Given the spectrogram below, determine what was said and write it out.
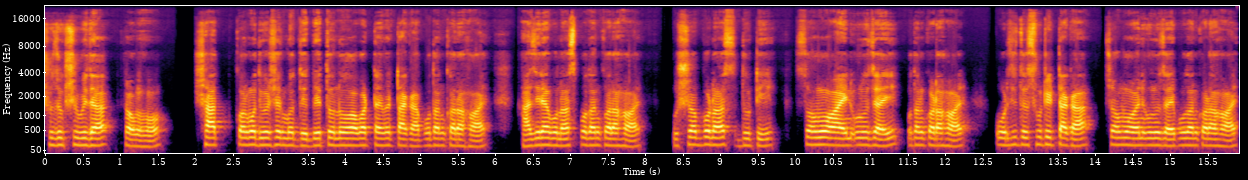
সুযোগ সুবিধা সমূহ। সাত কর্মদিবসের মধ্যে বেতন ও ওভারটাইমের টাকা প্রদান করা হয়, হাজিরা বোনাস প্রদান করা হয় উৎসব বোনাস দুটি শ্রম আইন অনুযায়ী প্রদান করা হয়। অর্জিত ছুটির টাকা শ্রম আইন অনুযায়ী প্রদান করা হয়।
